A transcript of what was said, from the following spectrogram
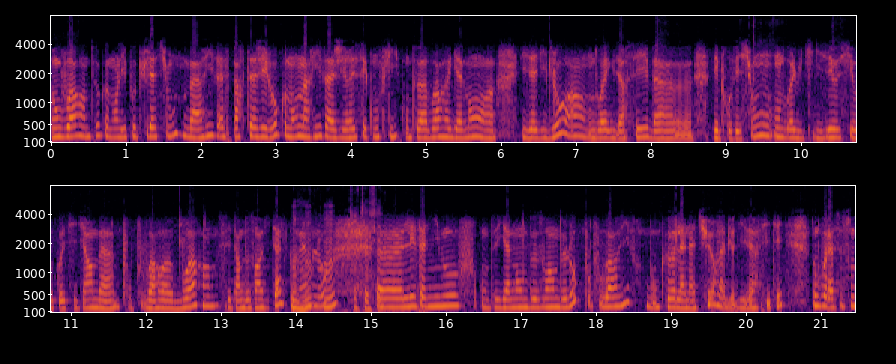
Donc voir un peu comment les populations bah, arrivent à se partager l'eau, comment on arrive à gérer ces conflits qu'on peut avoir également euh, vis-à-vis de l'eau. hein. On doit exercer bah, euh, des professions, on doit l'utiliser aussi au quotidien bah, pour pouvoir boire. hein. C'est un besoin vital quand même Mhm, l'eau. fait. Euh, les animaux ont également besoin de l'eau pour pouvoir vivre, donc euh, la nature, la biodiversité. Donc voilà, ce sont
